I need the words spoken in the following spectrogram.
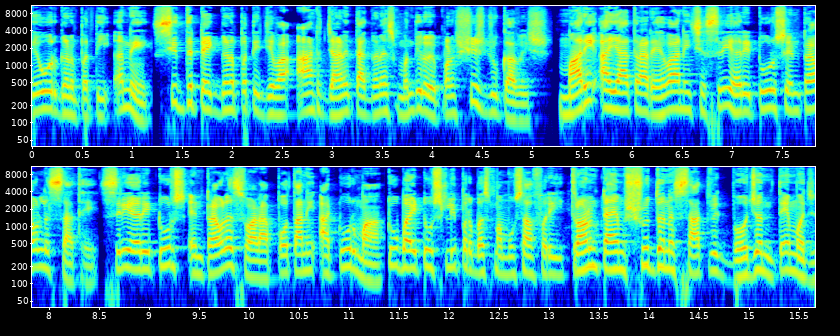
થેઉર ગણપતિ અને સિદ્ધટેક ગણપતિ જેવા આઠ જાણીતા ગણેશ મંદિરોએ પણ શીશ ઝુકાવીશ. મારી આ યાત્રા રહેવાની છે Shri Hari tours and travels સાથે. Shri Hari tours and travels વાળા પોતાની આ ટૂરમાં ટુ બાય ટુ સ્લીપર બસમાં મુસાફરી, ત્રણ ટાઈમ શુદ્ધ અને સાત્વિક ભોજન તેમજ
